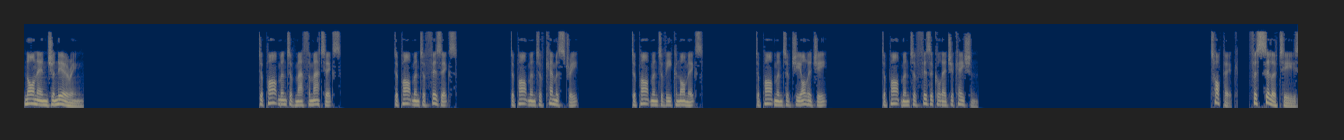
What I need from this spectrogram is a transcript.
Non-engineering. Department of Mathematics. Department of Physics. Department of Chemistry. Department of Economics. Department of Geology. Department of Physical Education. Facilities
